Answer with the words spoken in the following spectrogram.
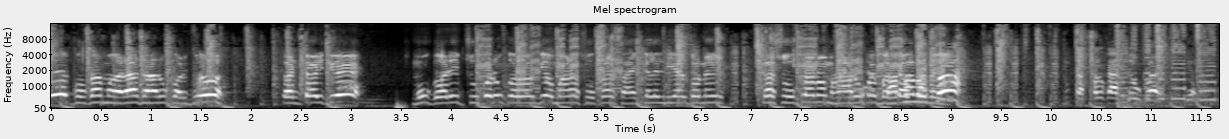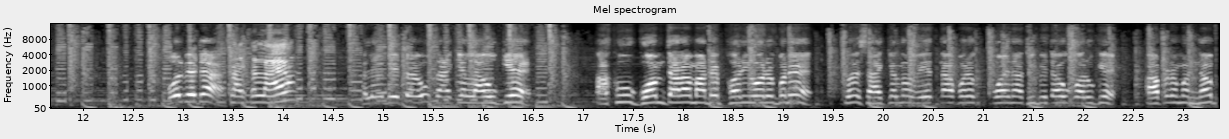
એ ગોગા મહારાજ હારું કરજો. કંટાળી ગયો હું ગરીબ છું કરું કરવા ગયો. મારા છોકરા સાયકલ લઈ આવતો નહીં. કે છોકરાનો મારું કોઈ બતાવતો નહીં. ચપ્પલ કાઢ દઉં ભાઈ. બોલ બેટા. સાયકલ લાયા? અલે બેટા હું સાયકલ લાવું કે? આખું ગોમ તારા માટે ફરી વળે પડે કોઈ સાયકલ નો વેચ ના પડે કોઈ નથી બેટા હું કરું કે? આપણે માં નબ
